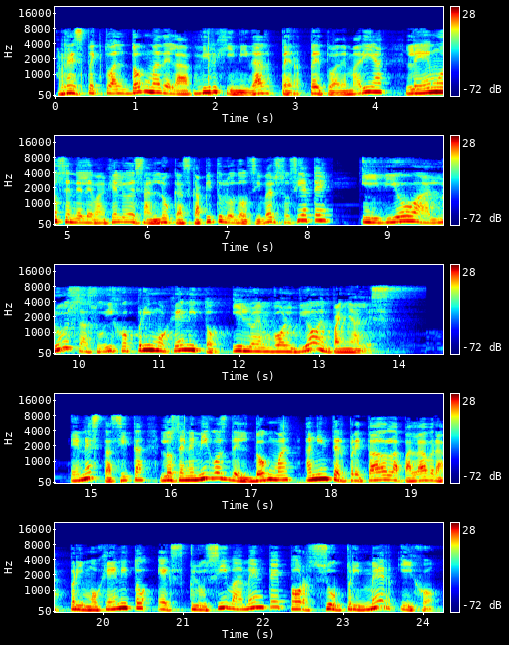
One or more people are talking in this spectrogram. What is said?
Respecto al dogma de la virginidad perpetua de María, leemos en el Evangelio de San Lucas capítulo 2 y verso 7, y dio a luz a su hijo primogénito y lo envolvió en pañales. En esta cita, los enemigos del dogma han interpretado la palabra primogénito exclusivamente por su primer hijo.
